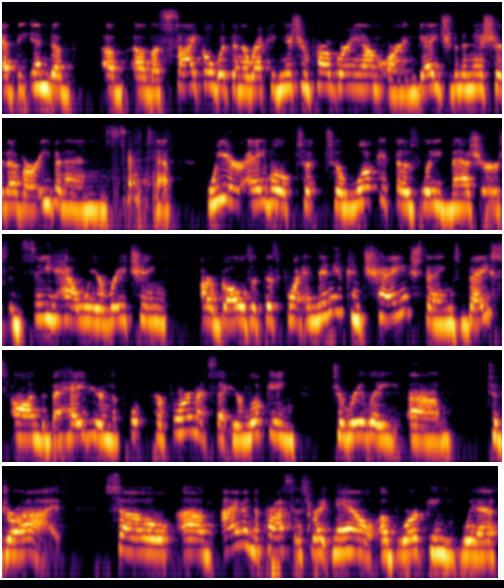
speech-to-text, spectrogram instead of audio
at the end of, of, of, a cycle within a recognition program or an engagement initiative or even an incentive, we are able to, to look at those lead measures and see how we are reaching our goals at this point. And then you can change things based on the behavior and the performance that you're looking to really um, to drive. So um, I'm in the process right now of working with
